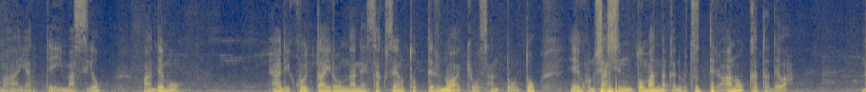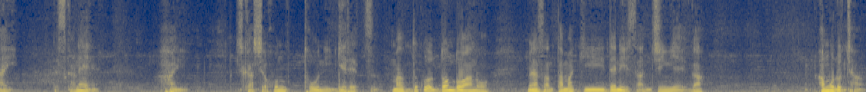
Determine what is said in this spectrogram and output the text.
まあ、やっていますよ。まあ、でも、やはりこういったいろんなね、作戦を取ってるのは共産党と、えー、この写真と真ん中に写ってるあの方ではないですかね。はい。しかし本当に下劣。まあ、どんどんあの、皆さん、玉木デニーさん陣営が、アムロちゃん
